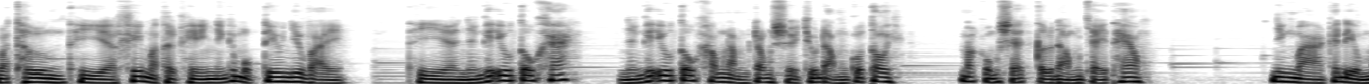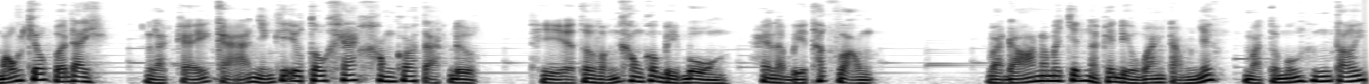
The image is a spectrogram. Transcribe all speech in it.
Và thường thì khi mà thực hiện những cái mục tiêu như vậy, thì những cái yếu tố khác, những cái yếu tố không nằm trong sự chủ động của tôi, nó cũng sẽ tự động chạy theo. Nhưng mà cái điều mấu chốt ở đây là kể cả những cái yếu tố khác không có đạt được, thì tôi vẫn không có bị buồn hay là bị thất vọng. Và đó nó mới chính là cái điều quan trọng nhất mà tôi muốn hướng tới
